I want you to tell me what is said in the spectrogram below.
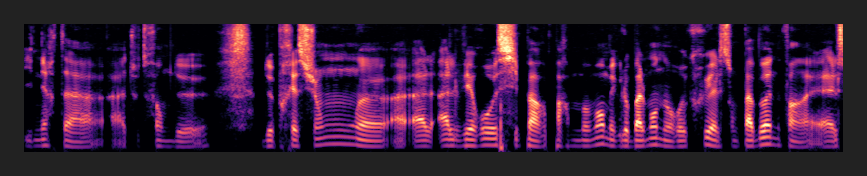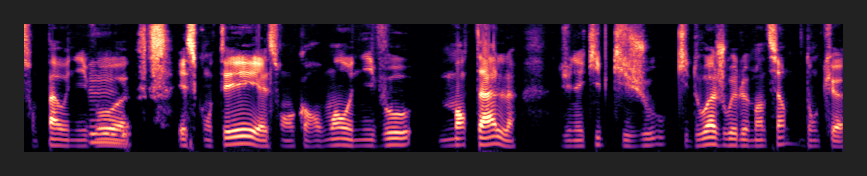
inerte à, à, toute forme de, de pression. Alvero aussi par par moment, mais globalement nos recrues elles sont pas bonnes. Enfin, elles sont pas au niveau mmh. escompté, et elles sont encore moins au niveau mental d'une équipe qui joue, qui doit jouer le maintien. Donc euh,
